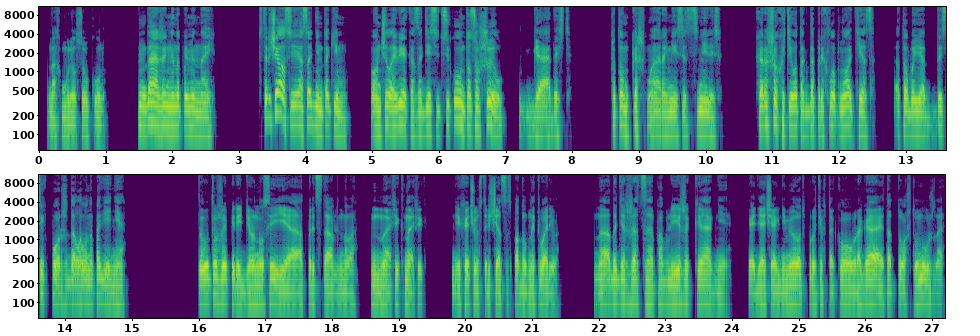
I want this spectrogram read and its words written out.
— нахмурился Укун. «Даже не напоминай. Встречался я с одним таким. Он человека за десять секунд осушил. Гадость. Потом кошмары месяц снились. Хорошо, хоть его тогда прихлопнул отец, а то бы я до сих пор ждал его нападения. Тут уже передернулся и я от представленного. Нафиг, нафиг. Не хочу встречаться с подобной тварью. Надо держаться поближе к Агне. Ходячий огнемет против такого врага — это то, что нужно.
